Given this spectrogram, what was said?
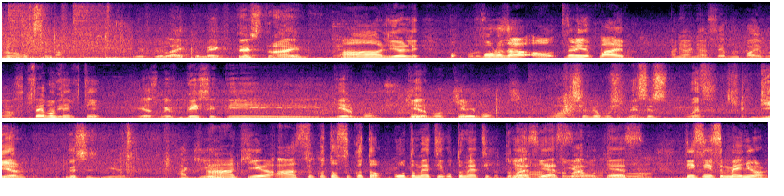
들어가 보겠습니다. If you like to make test drive, 아 리얼리 포르자 어 35, 아니 아니야 세븐파이브야 750. yes, with DCT gearbox. Gearbox. 길보? 와 750. This is with gear. This is gear. 아 기어 아 기어 아 스쿠터 스쿠터 오토매틱 오토매틱. Automatic, yes yes automatic. yes. This is manual.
